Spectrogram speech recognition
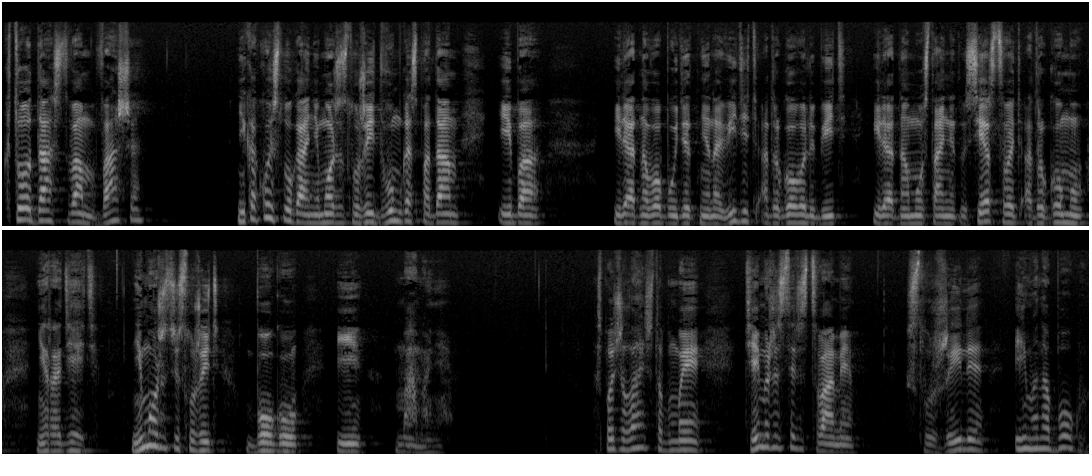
кто даст вам ваше – Никакой слуга не может служить двум господам, ибо или одного будет ненавидеть, а другого любить, или одному станет усердствовать, а другому не родить. Не можете служить Богу и мамоне. Господь желает, чтобы мы теми же средствами служили именно Богу,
